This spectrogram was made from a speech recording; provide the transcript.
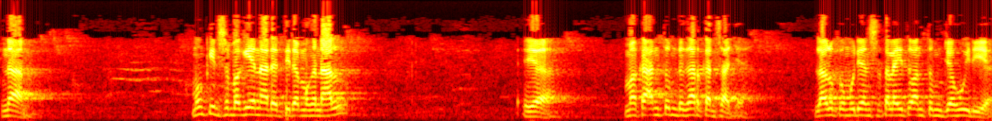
Nah, mungkin sebagian ada tidak mengenal. Ya, maka antum dengarkan saja. Lalu kemudian setelah itu antum jauhi dia.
